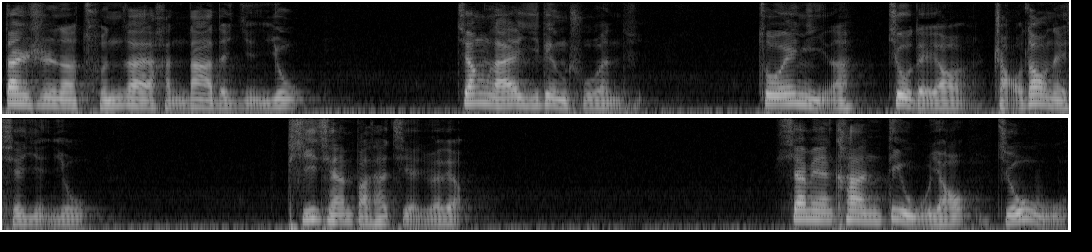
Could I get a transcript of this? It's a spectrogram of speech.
但是呢，存在很大的隐忧。将来一定出问题，作为你呢，就得要找到那些隐忧，提前把它解决掉。下面看第五爻九五，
